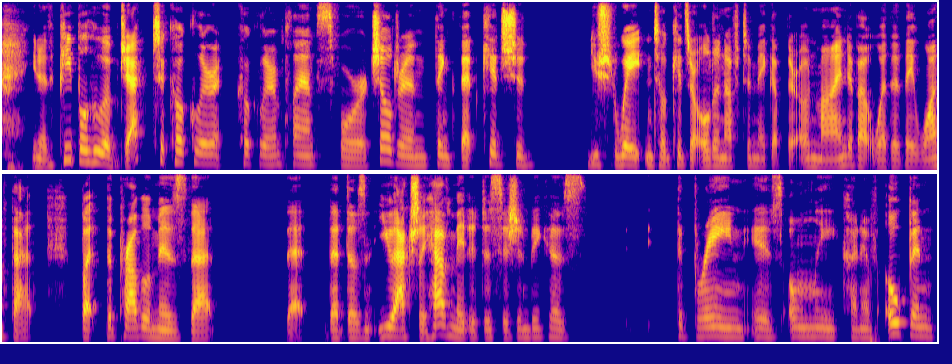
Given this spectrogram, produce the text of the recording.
you know, the people who object to cochlear, cochlear implants for children think that kids should you should wait until kids are old enough to make up their own mind about whether they want that. But the problem is that that that doesn't you actually have made a decision because the brain is only kind of open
